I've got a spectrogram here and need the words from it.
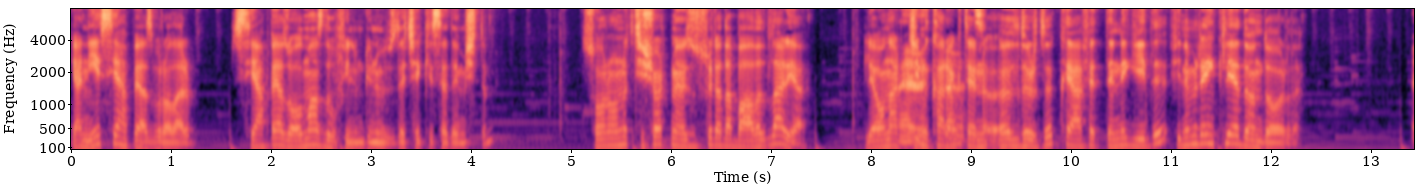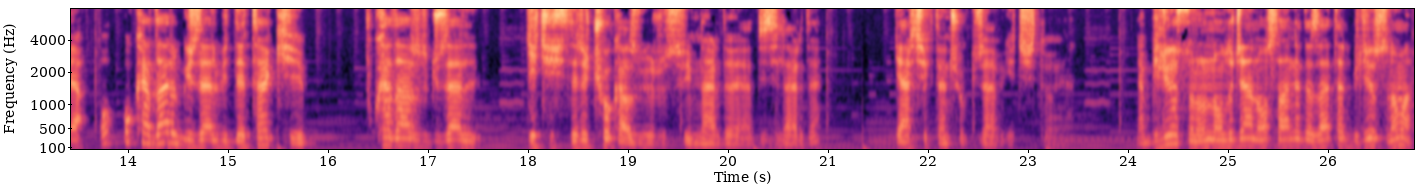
Ya niye siyah beyaz buralar? Siyah beyaz olmazdı bu film günümüzde çekilse demiştim. Sonra onu tişört mevzusuyla da bağladılar ya. Leonard evet, Jimmy karakterini evet. öldürdü, kıyafetlerini giydi. Film renkliye döndü orada. Ya o, o kadar güzel bir detay ki bu kadar güzel geçişleri çok az görürüz filmlerde veya dizilerde. Gerçekten çok güzel bir geçişti o yani. Ya biliyorsun onun olacağını o sahnede zaten biliyorsun ama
